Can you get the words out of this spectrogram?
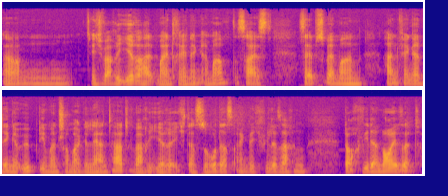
Ähm, ich variiere halt mein Training immer. Das heißt, selbst wenn man Anfängerdinge übt, die man schon mal gelernt hat, variiere ich das so, dass eigentlich viele Sachen doch wieder neu sind.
